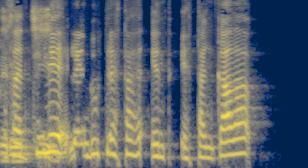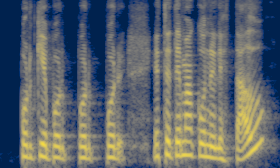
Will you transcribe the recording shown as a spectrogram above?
o sea, en Chile, la industria está estancada, ¿por qué? ¿Por, por este tema con el Estado?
